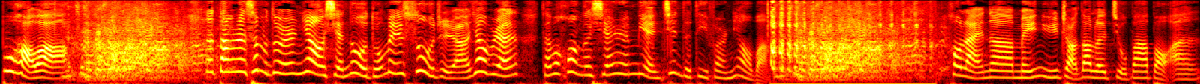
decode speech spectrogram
不好啊！那当着这么多人尿，显得我多没素质啊！要不然咱们换个闲人免进的地方尿吧。后来呢，美女找到了酒吧保安，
